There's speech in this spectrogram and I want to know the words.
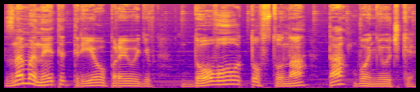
знамените тріо привидів довгого, товстуна та вонючки.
